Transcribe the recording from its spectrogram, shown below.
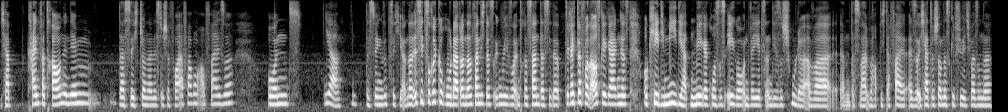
ich habe kein Vertrauen in dem, dass ich journalistische Vorerfahrung aufweise. Und ja, deswegen sitze ich hier. Und dann ist sie zurückgerudert und dann fand ich das irgendwie so interessant, dass sie da direkt davon ausgegangen ist, okay, die Mi, die hat ein mega großes Ego und will jetzt in diese Schule, aber ähm, das war überhaupt nicht der Fall. Also ich hatte schon das Gefühl, ich war so eine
